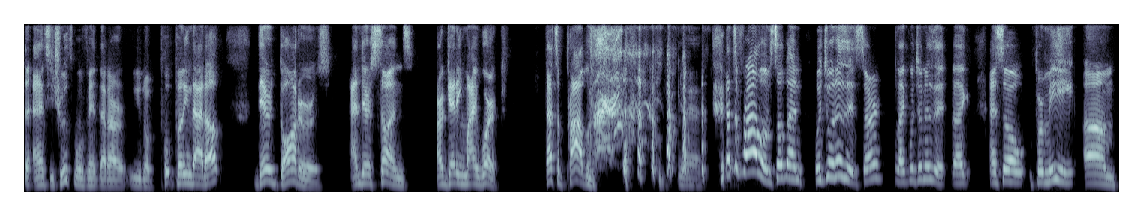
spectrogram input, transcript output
the anti-truth movement that are, you know, pu- putting that up, their daughters and their sons are getting my work. That's a problem. yeah. That's a problem. So then, which one is it, sir? Like, which one is it? Like, and so for me, um,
